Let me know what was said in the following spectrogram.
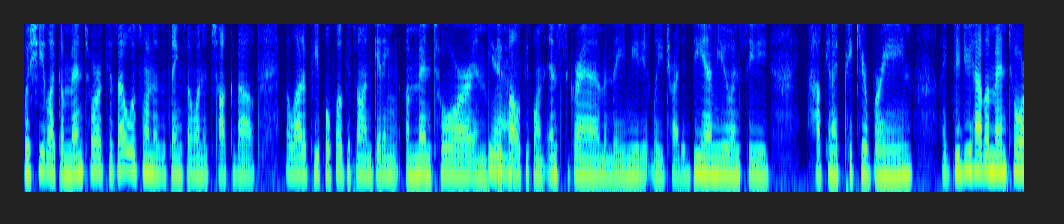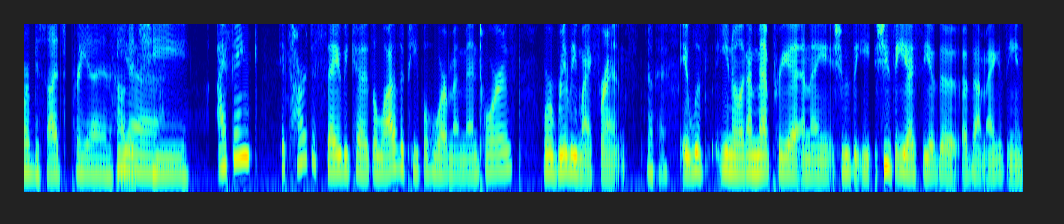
Was she like a mentor? Because that was one of the things I wanted to talk about. A lot of people focus on getting a mentor, and they follow people on Instagram, and they immediately try to DM you and see how can I pick your brain. Like, did you have a mentor besides Priya, and how Yeah. did she? I think it's hard to say because a lot of the people who are my mentors were really my friends. Okay. It was, you know, like I met Priya and I she was the e, she's the EIC of the of that magazine.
